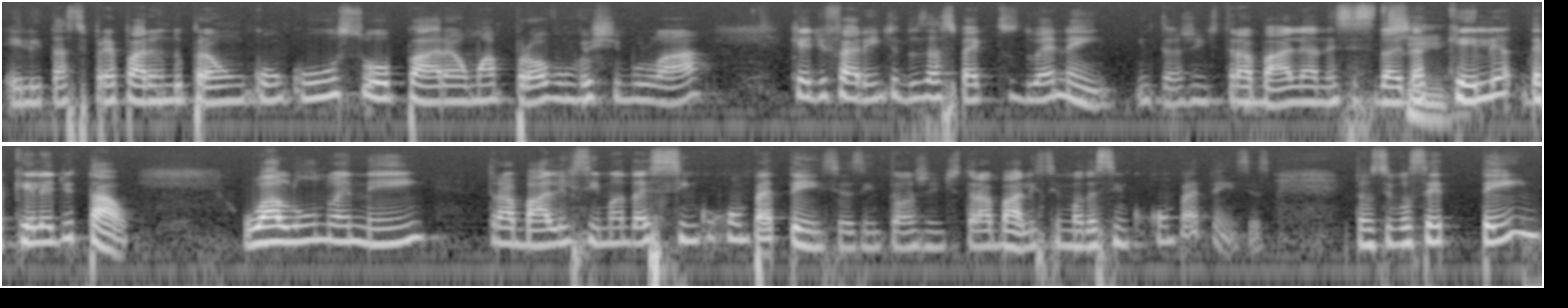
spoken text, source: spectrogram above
ele está se preparando para um concurso ou para uma prova, um vestibular, que é diferente dos aspectos do Enem. Então a gente trabalha a necessidade Sim. daquele, daquele edital. O aluno Enem trabalha em cima das cinco competências. Então a gente trabalha em cima das cinco competências. Então se você tem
